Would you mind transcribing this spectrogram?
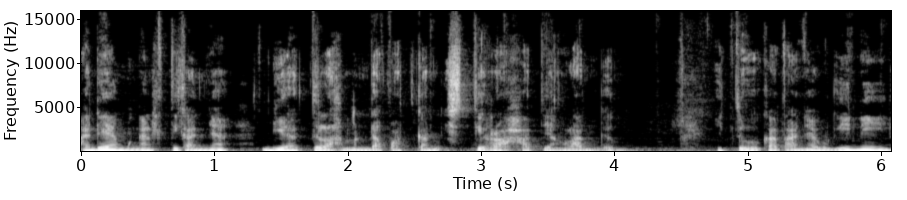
Ada yang mengartikannya dia telah mendapatkan istirahat yang langgeng. Itu katanya begini.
